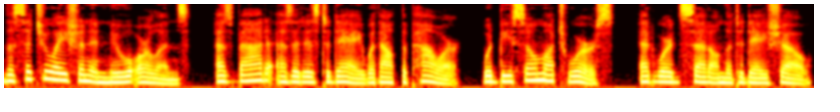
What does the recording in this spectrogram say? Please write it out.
The situation in New Orleans, as bad as it is today without the power, would be so much worse, Edwards said on the Today Show.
